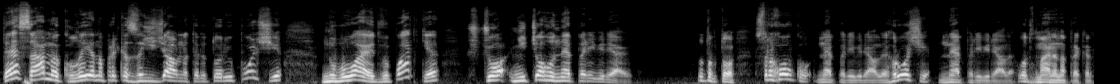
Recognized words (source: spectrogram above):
Те саме, коли я, наприклад, заїжджав на територію Польщі, ну бувають випадки, що нічого не перевіряють. Ну, тобто, страховку не перевіряли, гроші не перевіряли. От в мене, наприклад,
